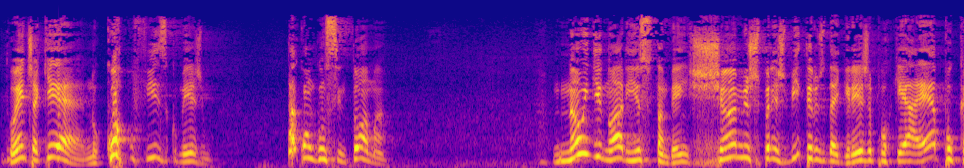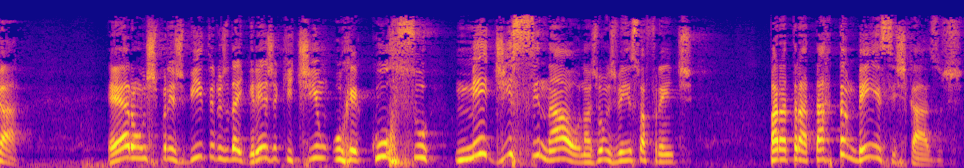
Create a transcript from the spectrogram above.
Doente aqui é no corpo físico mesmo. Está com algum sintoma? Não ignore isso também. Chame os presbíteros da igreja, porque à época eram os presbíteros da igreja que tinham o recurso medicinal, nós vamos ver isso à frente, para tratar também esses casos.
